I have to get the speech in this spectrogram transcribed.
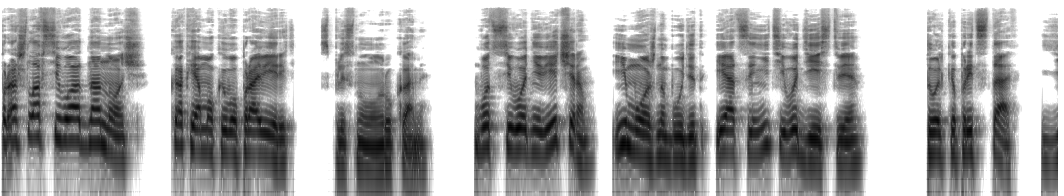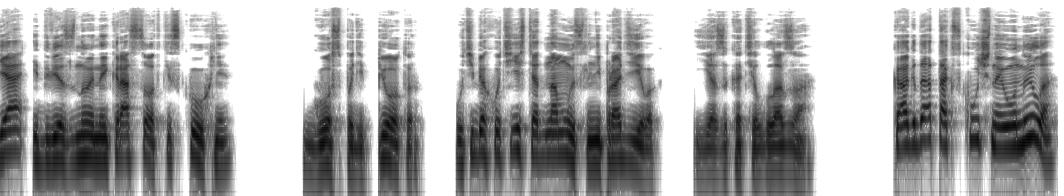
Прошла всего одна ночь. Как я мог его проверить? Сплеснул он руками. Вот сегодня вечером и можно будет и оценить его действие. Только представь, я и две знойные красотки с кухни. Господи, Петр, у тебя хоть есть одна мысль не про девок? Я закатил глаза. Когда так скучно и уныло?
